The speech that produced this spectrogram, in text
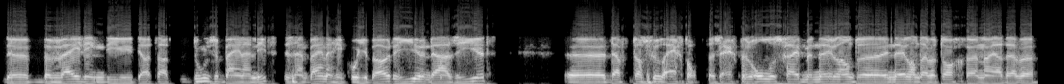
de beweiding, die, dat, dat doen ze bijna niet. Er zijn bijna geen koeien buiten. Hier en daar zie je het. Uh, dat, dat viel echt op. Dat is echt een onderscheid met Nederland. Uh, in Nederland hebben we toch, uh, nou ja, daar hebben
